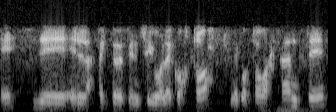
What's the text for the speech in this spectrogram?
este, el aspecto defensivo. Le costó le costó bastante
